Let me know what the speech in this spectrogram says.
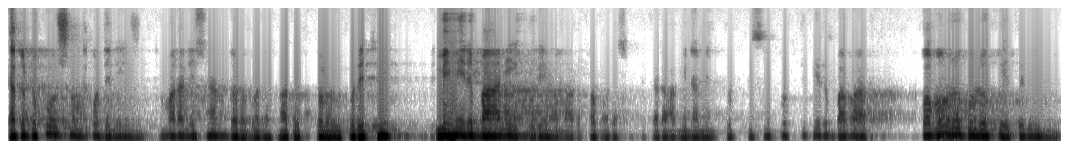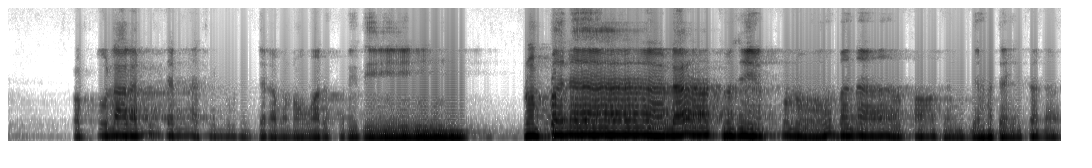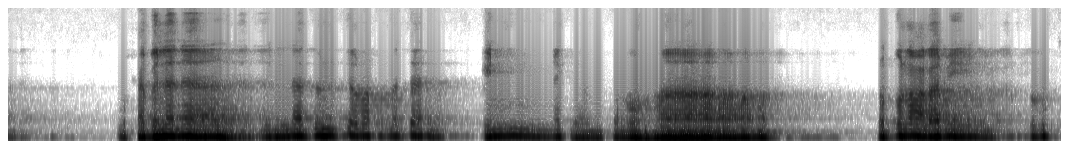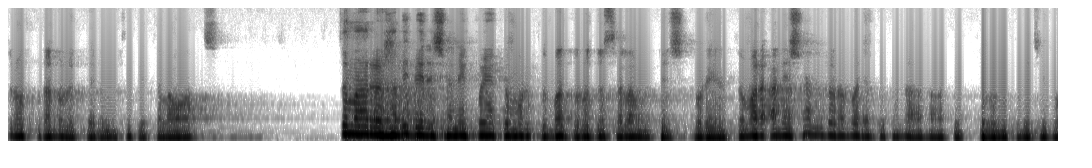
এতটুকু সম্পদ নেই তোমার আলিশান দরবারে হাত উত্তোলন করেছি। মেহেরবানি করে আমার বাবার সাথে যারা আমিন আমিন করতেছে প্রত্যেকের বাবার কবর গুলোকে তুমি রব্বুল আলামিন জান্নাতি নূরের দ্বারা মনোয়ার করে দিন ربنا لا تزغ قلوبنا بعد إذ هديتنا وهب لنا من لدنك رحمة إنك أنت الوهاب রব্বুল পবিত্র থেকে তোমার হাবিবের কয়েক মর্তবা সালাম পেশ করে তোমার আলিশান হাত উত্তোলন করেছে গো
